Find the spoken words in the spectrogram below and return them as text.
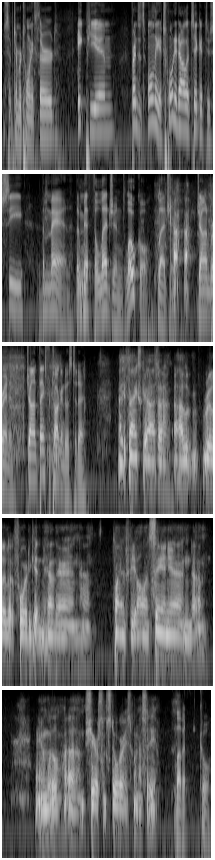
September 23rd, 8 p.m. Friends, it's only a $20 ticket to see the man, the myth, the legend, local legend, John Brandon. John, thanks for talking to us today. Hey, thanks, guys. I, I look- really look forward to getting down there and uh, playing for y'all and seeing you, and um, and we'll um, share some stories when I see you. Love it. Cool.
